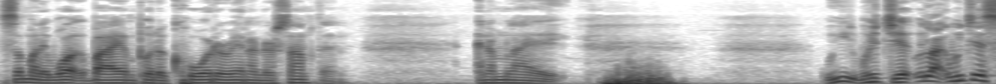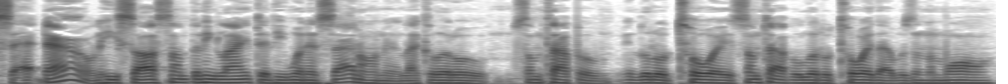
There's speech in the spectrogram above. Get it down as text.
Somebody walked by and put a quarter in it or something, and I'm like. We we just like we just sat down. He saw something he liked and he went and sat on it like a little some type of little toy, some type of little toy that was in the mall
